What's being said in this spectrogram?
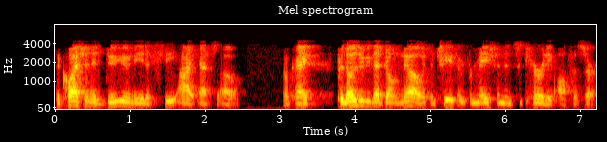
The question is, do you need a CISO? Okay. For those of you that don't know, it's a Chief Information and Security Officer.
